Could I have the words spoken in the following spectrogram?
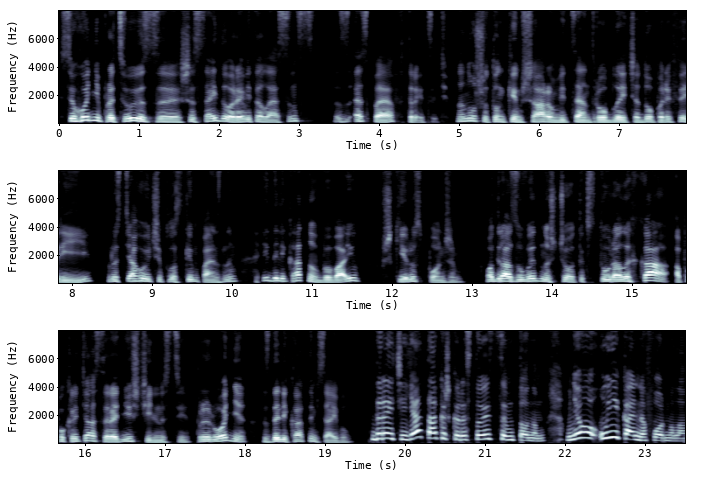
Сьогодні працюю з Shiseido Revita Essence з SPF 30. Наношу тонким шаром від центру обличчя до периферії, розтягуючи плоским пензлем і делікатно вбиваю в шкіру спонжем. Одразу видно, що текстура легка, а покриття середньої щільності, природнє з делікатним сяйвом. До речі, я також користуюсь цим тоном. В нього унікальна формула.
